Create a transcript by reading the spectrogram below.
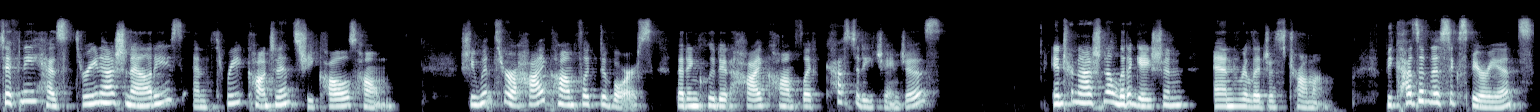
Tiffany has three nationalities and three continents she calls home. She went through a high conflict divorce that included high conflict custody changes, international litigation, and religious trauma. Because of this experience,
